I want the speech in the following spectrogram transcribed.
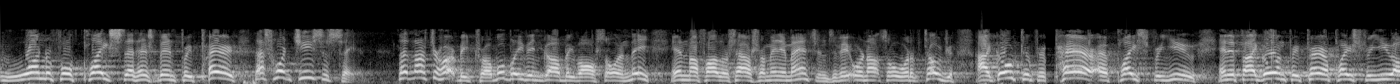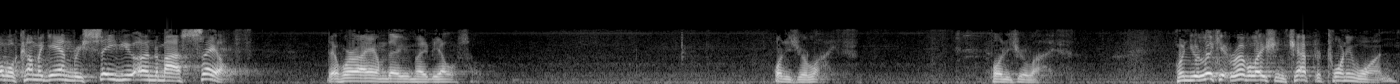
wonderful place that has been prepared. That's what Jesus said. Let not your heart be troubled. Believe in God, believe also in me. In my Father's house are many mansions. If it were not so, I would have told you. I go to prepare a place for you. And if I go and prepare a place for you, I will come again and receive you unto myself, that where I am, there you may be also. What is your life? What is your life? When you look at Revelation chapter 21,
